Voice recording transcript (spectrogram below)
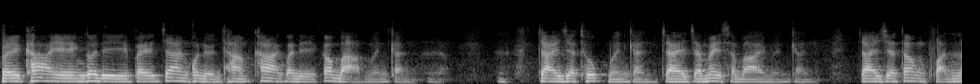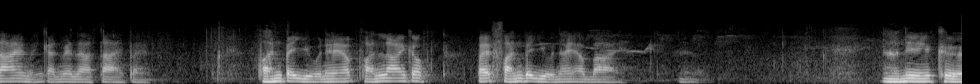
ไปฆ่าเองก็ดีไปจ้างคนอื่นทำฆ่าก็ดีก็บาปเหมือนกัน ใจจะทุกข์เหมือนกัน ใจจะไม่สบายเหมือนกัน ใจจะต้องฝันร้ายเหมือนกันเวลาตายไป ฝันไปอยู่ในฝันร้ายก็ไปฝันไปอยู่ในอบายนี่คือ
